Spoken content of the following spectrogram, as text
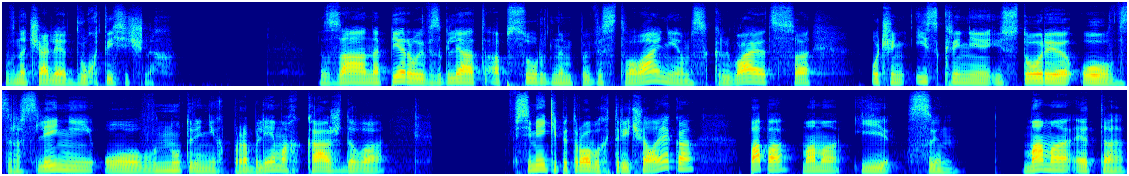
в начале 2000-х. За, на первый взгляд, абсурдным повествованием скрывается очень искренняя история о взрослении, о внутренних проблемах каждого. В семейке Петровых три человека – папа, мама и сын. Мама – это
